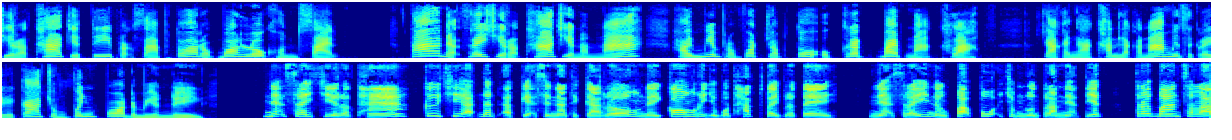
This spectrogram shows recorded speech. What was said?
ជារដ្ឋាជាទីប្រឹក្សាផ្ទាល់របស់លោកហ៊ុនសែនតើអ្នកស្រីជារដ្ឋាជានរណា ហើយមានប្រវត្តិជាប់ទោសអក្រិតបែបណាខ្លះចាកញ្ញាខណ្ឌលក្ខណាមានសេចក្តីរាយការណ៍ជំវិញព័ត៌មាននេះអ្នកស្រីជារដ្ឋាគឺជាអតីតអគ្គសេនាធិការរងនៃកងរាជអាវុធហត្ថផ្ទៃប្រទេសអ្នកស្រីនិងបពពួកចំនួន5នាក់ទៀតត្រូវបានសាលា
